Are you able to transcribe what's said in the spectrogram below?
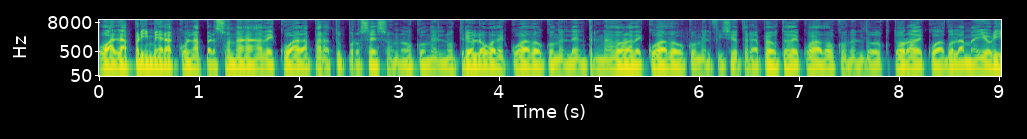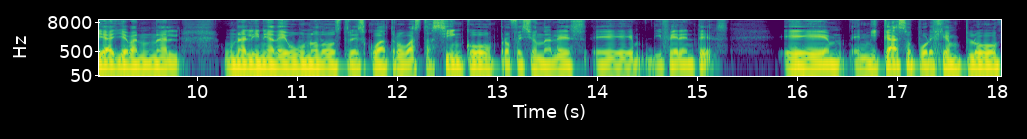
o a la primera con la persona adecuada para tu proceso, ¿no? Con el nutriólogo adecuado, con el entrenador adecuado, con el fisioterapeuta adecuado, con el doctor adecuado. La mayoría llevan una, una línea de uno, dos, tres, cuatro o hasta cinco profesionales eh, diferentes. Eh, en mi caso, por ejemplo,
